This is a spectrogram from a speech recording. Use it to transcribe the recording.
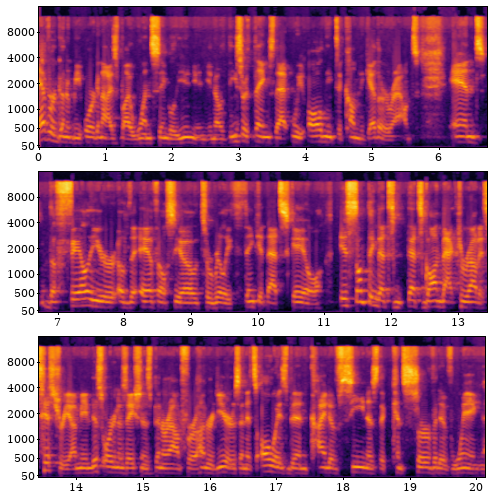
ever going to be organized by one single union. You know, these are things that we all need to come together around. And the failure of the AFL-CIO to really think at that scale is something that's that's gone back throughout its history. I mean, this organization has been around for 100 years and it's always been kind of seen as the conservative wing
